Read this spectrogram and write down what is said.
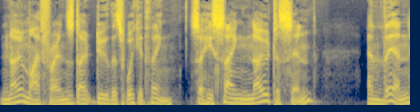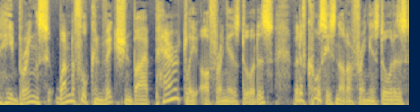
No, my friends, don't do this wicked thing. So he's saying no to sin. And then he brings wonderful conviction by apparently offering his daughters, but of course he's not offering his daughters.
